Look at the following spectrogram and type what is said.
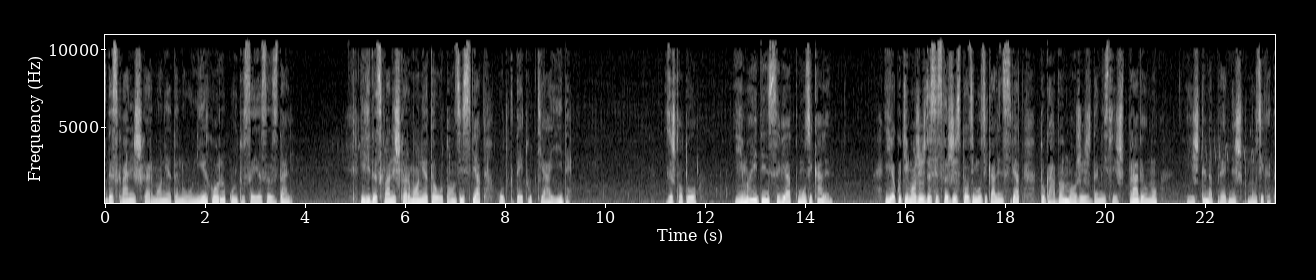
да схванеш хармонията на уния хора, които са я създали. Или да схванеш хармонията от онзи свят, откъдето тя иде. Защото има един свят музикален. И ако ти можеш да се свържиш с този музикален свят, тогава можеш да мислиш правилно и ще напреднеш в музиката.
